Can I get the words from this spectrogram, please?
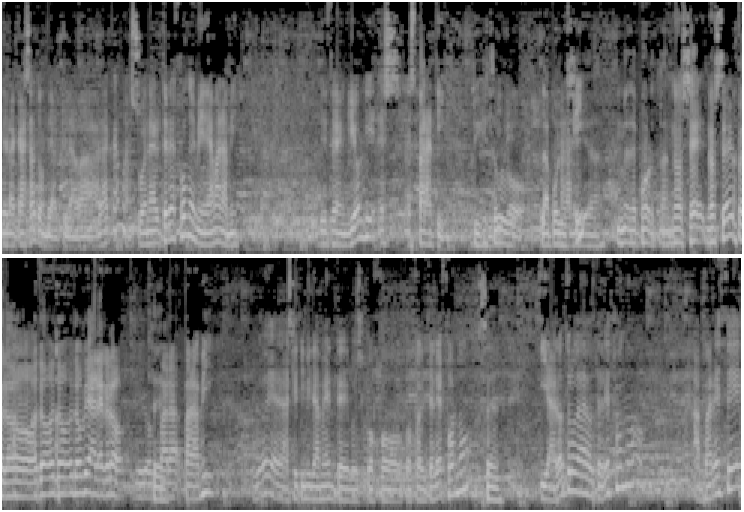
de la casa donde alquilaba la cama. Suena el teléfono y me llaman a mí. Dicen, Georgi, es, es para ti. Dijiste, digo, la policía. Me deportan. No sé, no sé, pero no, no, no me alegró. Digo, Sí. para, para mí, eh, así tímidamente pues cojo, cojo el teléfono Sí. Y al otro lado del teléfono aparece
